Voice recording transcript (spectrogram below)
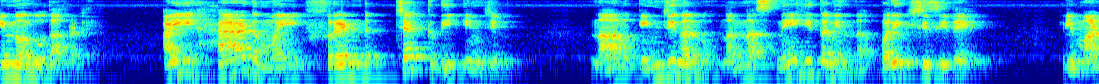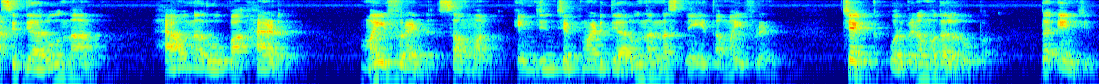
ಇನ್ನೊಂದು ಉದಾಹರಣೆ. I had my friend check the engine ನಾನು ಇಂಜಿನನ್ನು ನನ್ನ ಸ್ನೇಹಿತನಿಂದ ಪರೀಕ್ಷಿಸಿದೆ. ಇಲ್ಲಿ ಮಾಡಿಸಿದ್ಯಾರು ನಾನು. ಹ್ಯಾವ್ನ ರೂಪ had my friend someone engine check ಮಾಡಿದ್ಯಾರು ನನ್ನ ಸ್ನೇಹಿತ ಮೈ ಫ್ರೆಂಡ್ ಚೆಕ್ ವರ್ಬಿನ ಮೊದಲ ರೂಪ. ದ ಎಂಜಿನ್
